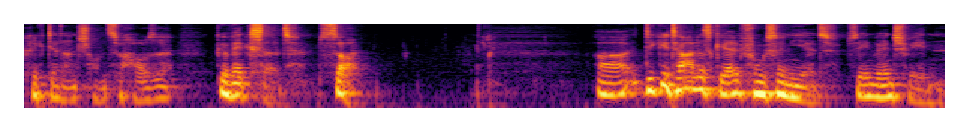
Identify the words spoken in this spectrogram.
kriegt er dann schon zu Hause gewechselt. So. Digitales Geld funktioniert, sehen wir in Schweden.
